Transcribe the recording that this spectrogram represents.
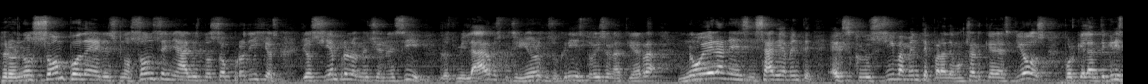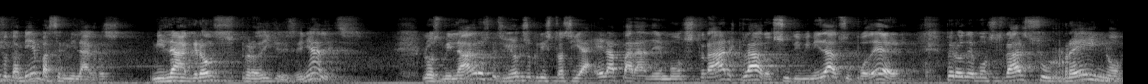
Pero no son poderes, no son señales, no son prodigios. Yo siempre lo mencioné así. Los milagros que el Señor Jesucristo hizo en la tierra no eran necesariamente, exclusivamente para demostrar que eres Dios, porque el anticristo también va a hacer milagros. Milagros, prodigios y señales. Los milagros que el Señor Jesucristo hacía era para demostrar, claro, su divinidad, su poder, pero demostrar su reino,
